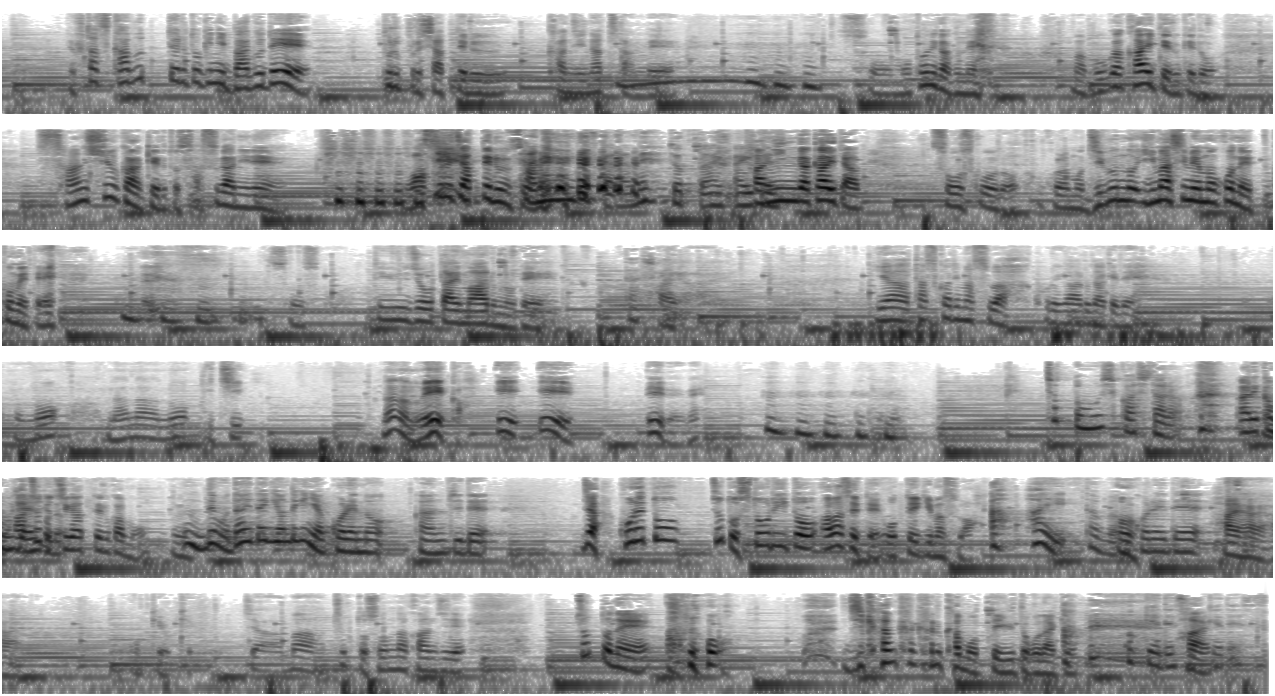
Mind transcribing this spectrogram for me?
二つ被ってる時にバグでプルプルしちゃってる感じになってたんで、そう、もうとにかくね、まあ僕が書いてるけど、3週間空けるとさすがにね、忘れちゃってるんですよね。他人ですからね、ちょっと他人が書いたソースコード。これはもう自分の戒めも込め込めてそうそう。っていう状態もあるので、確かに。はいはい。いや助かりますわ。これがあるだけで。この7の1。7の A か。A、A、A だよね。ちょっともしかしたら あれかもしれないけど。あ、ちょっと違ってるかも。うん、うん、でも大体基本的にはこれの感じで。じゃあ、これと、ちょっとストーリーと合わせて追っていきますわ。あ、はい。多分これで、うん、はいはいはい。オッケーオッケー。じゃあ、まあ、ちょっとそんな感じで。ちょっとね、あの、時間かかるかもっていうとこだけ。OK です、はい、OK です。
